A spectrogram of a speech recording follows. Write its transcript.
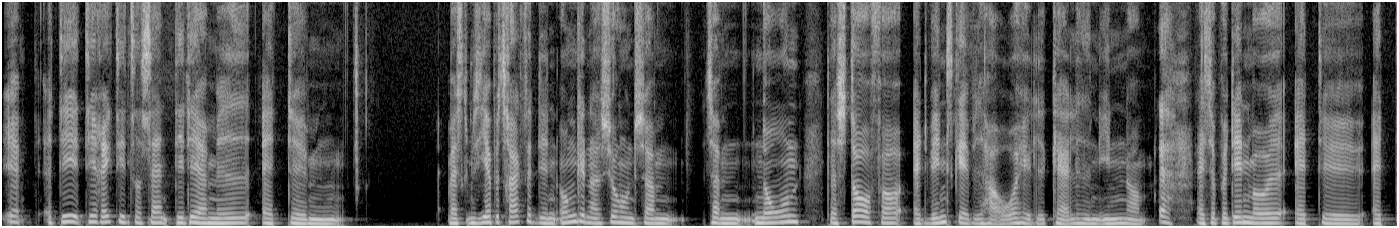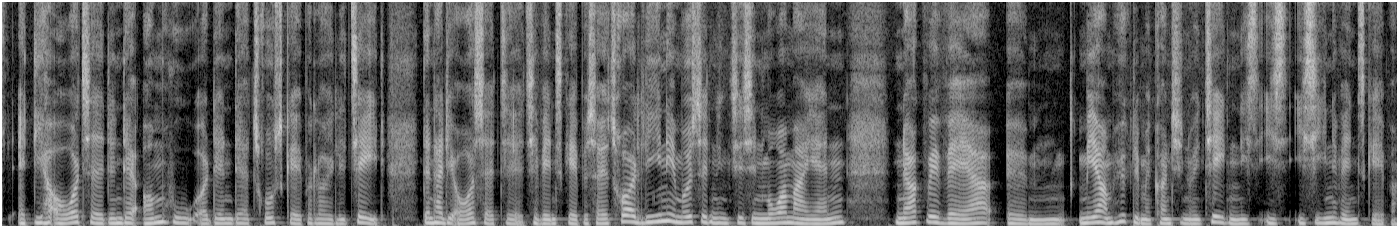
Ja, det, det er rigtig interessant, det der med, at øhm, hvad skal man sige, jeg betragter den unge generation som, som nogen, der står for, at venskabet har overhældet kærligheden indenom. Ja. Altså på den måde, at, øh, at, at de har overtaget den der omhu og den der troskab og loyalitet, den har de oversat til, til venskabet. Så jeg tror, at Line i modsætning til sin mor Marianne nok vil være øh, mere omhyggelig med kontinuiteten i, i, i sine venskaber.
